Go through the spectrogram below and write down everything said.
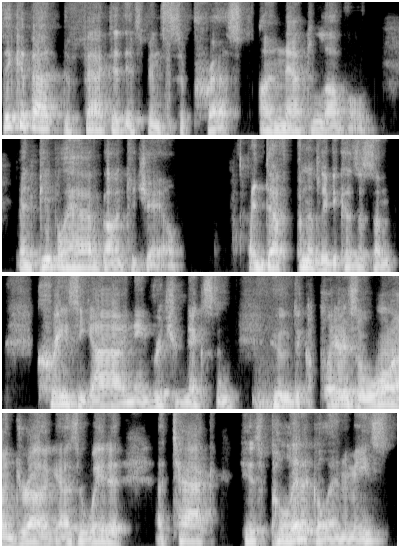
Think about the fact that it's been suppressed on that level, and people have gone to jail and definitely because of some crazy guy named Richard Nixon who declares a war on drug as a way to attack his political enemies,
